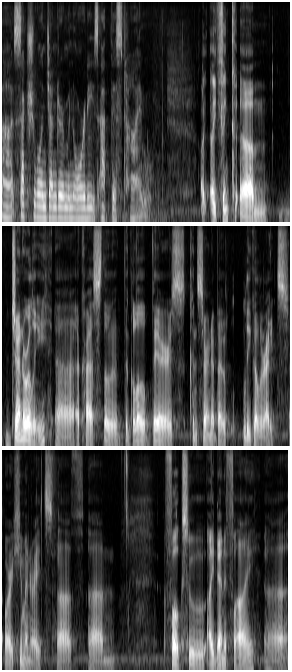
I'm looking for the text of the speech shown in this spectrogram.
uh, sexual and gender minorities at this time. I, I think um, generally uh, across the, the globe there's concern about legal rights or human rights of um, folks who identify uh,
